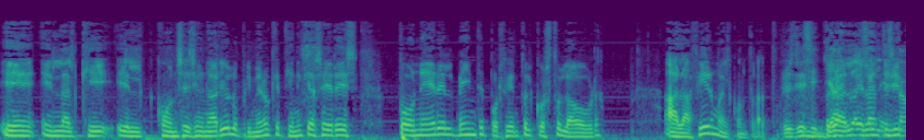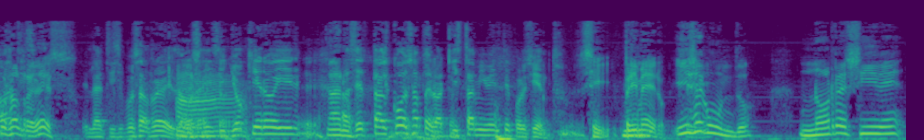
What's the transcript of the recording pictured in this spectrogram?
eh, en la que el concesionario lo primero que tiene que hacer es poner el 20% del costo de la obra a la firma del contrato. Es decir, O sea, el, anticipo es al revés. El anticipo es al revés. Ah. O sea, dice, yo quiero ir Claro. a hacer tal cosa, pero aquí está mi 20%. Sí, primero. Y segundo, no recibe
